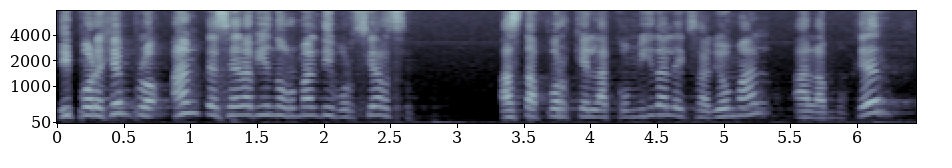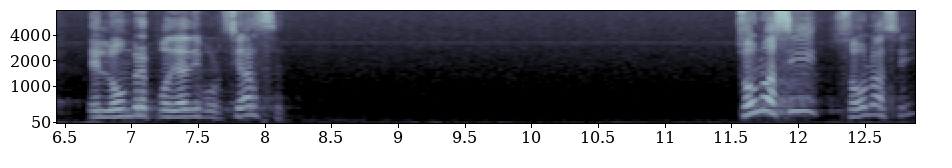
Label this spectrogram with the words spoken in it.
Y por ejemplo, antes era bien normal divorciarse, hasta porque la comida le salió mal a la mujer, el hombre podía divorciarse. Solo así, solo así.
